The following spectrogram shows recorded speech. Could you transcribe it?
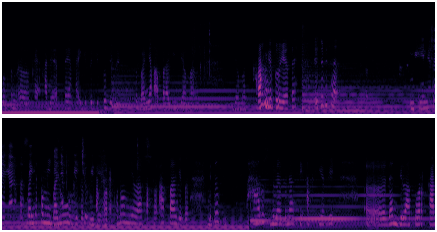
punten eh, kayak KDRT yang kayak gitu-gitu gitu itu banyak apalagi zaman zaman sekarang gitu ya teh. Ya, itu bisa ini saya ya, pasti banyak pemicu, banyak pemicu gitu ya. faktor ekonomi lah faktor apa gitu. Itu harus benar-benar diakhiri eh, dan dilaporkan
